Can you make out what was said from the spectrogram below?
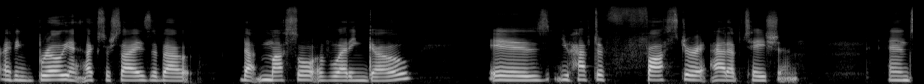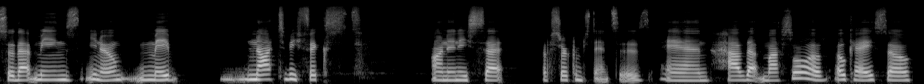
I think, brilliant exercise about that muscle of letting go is you have to foster adaptation. And so that means, you know, maybe not to be fixed on any set of circumstances and have that muscle of, okay, so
